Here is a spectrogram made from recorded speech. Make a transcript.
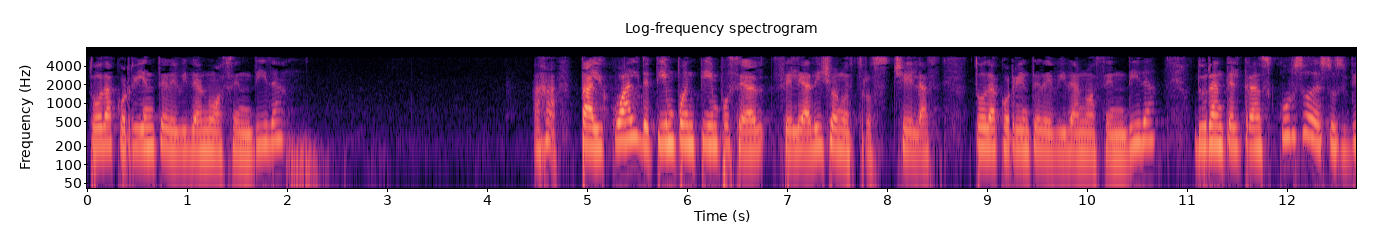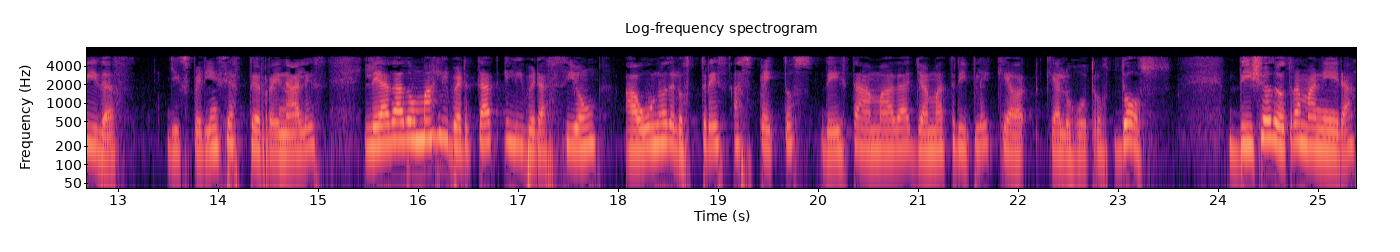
toda corriente de vida no ascendida tal cual de tiempo en tiempo se, se, le ha dicho a nuestros chelas, toda corriente de vida no ascendida, durante el transcurso de sus vidas y experiencias terrenales, le ha dado más libertad y liberación a uno de los tres aspectos de esta amada llama triple que a los otros dos. Dicho de otra manera,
